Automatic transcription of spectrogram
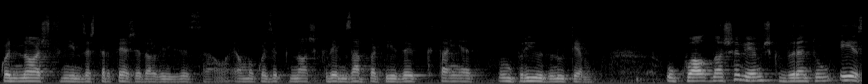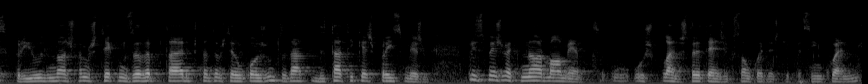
quando nós definimos a estratégia da organização, é uma coisa que nós queremos à partida que tenha um período no tempo, o qual nós sabemos que durante esse período nós vamos ter que nos adaptar e, portanto, vamos ter um conjunto de, táticas para isso mesmo. Por isso mesmo é que normalmente os planos estratégicos são coisas tipo a 5 anos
